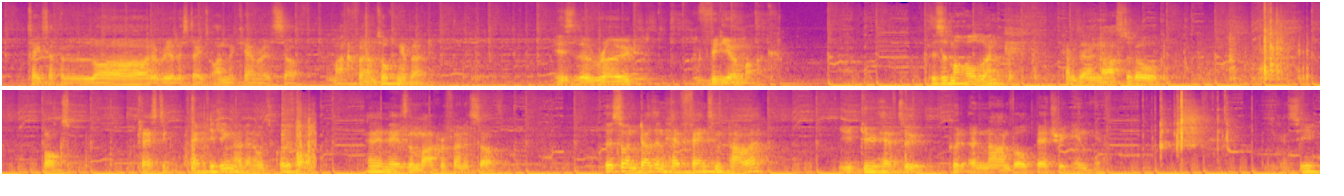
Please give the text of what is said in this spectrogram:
It takes up a lot of real estate on the camera itself. The microphone I'm talking about is the Rode VideoMic. This is my old one. Comes in a nice little box plastic packaging, I don't know what to call it. And then there's the microphone itself. This one doesn't have phantom power. You do have to put a 9 volt battery in here see.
